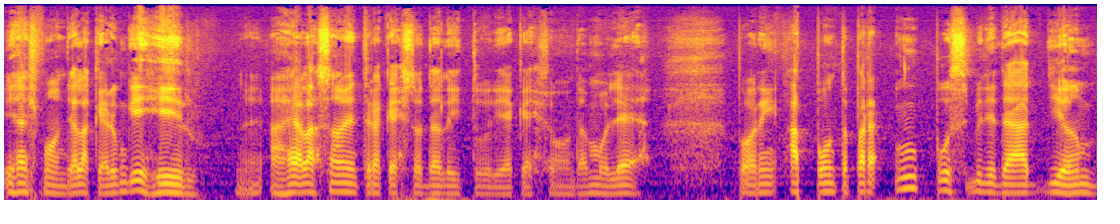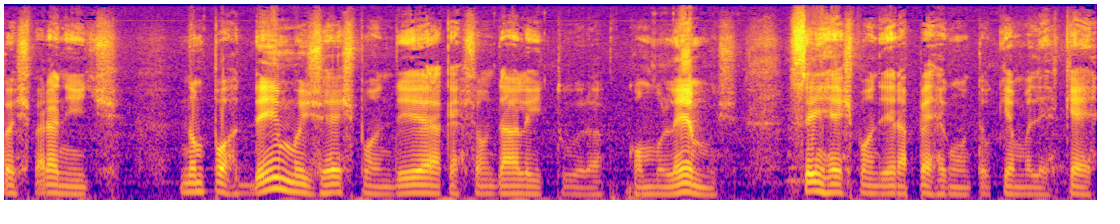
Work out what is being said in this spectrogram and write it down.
E responde: ela quer um guerreiro. Né? A relação entre a questão da leitura e a questão da mulher, porém, aponta para a impossibilidade de ambas para Nietzsche. Não podemos responder à questão da leitura como lemos sem responder à pergunta o que a mulher quer.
